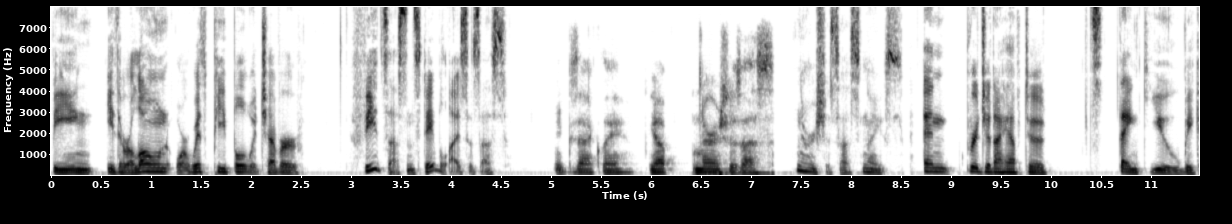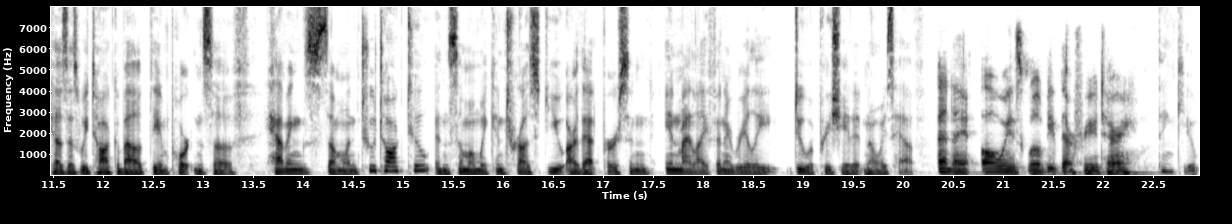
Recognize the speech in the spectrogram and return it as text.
being either alone or with people, whichever feeds us and stabilizes us. Exactly. Yep. Nourishes us. Nourishes us. Nice. And Bridget, I have to thank you because as we talk about the importance of having someone to talk to and someone we can trust, you are that person in my life. And I really do appreciate it and always have. And I always will be there for you, Terry. Thank you.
